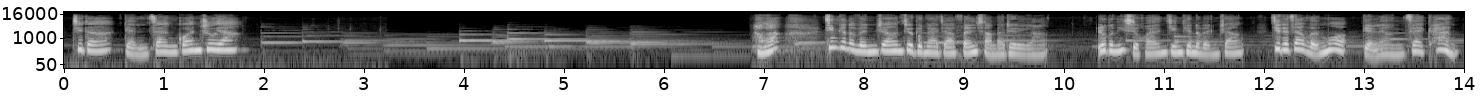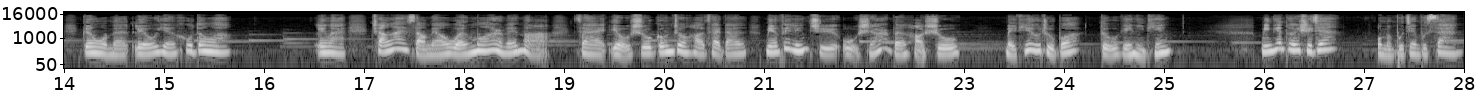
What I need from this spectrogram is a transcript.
记得点赞关注呀！今天的文章就跟大家分享到这里啦。如果你喜欢今天的文章，记得在文末点亮再看，跟我们留言互动哦。另外，长按扫描文末二维码，在有书公众号菜单免费领取五十二本好书，每天有主播读给你听。明天同一时间，我们不见不散。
